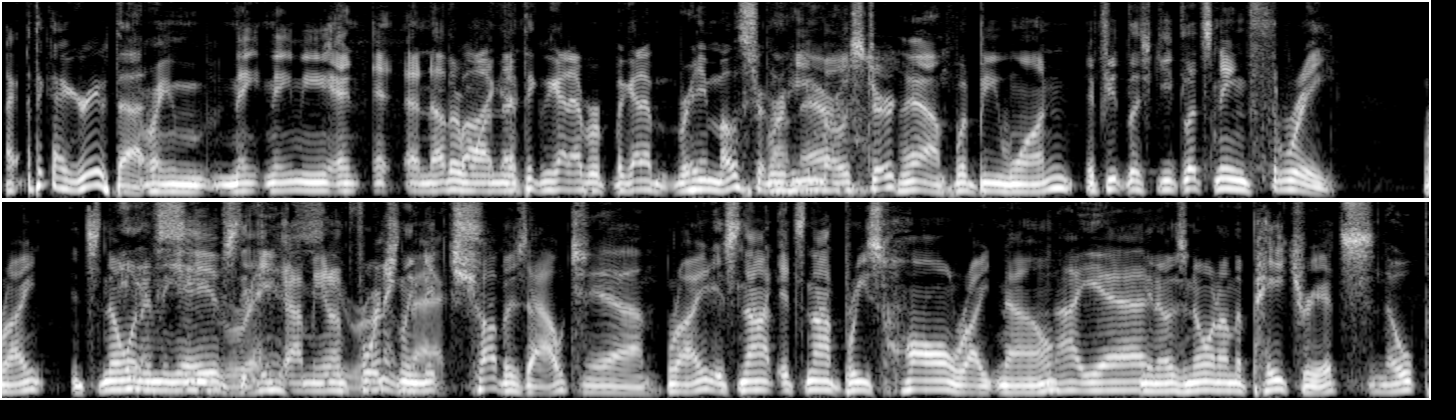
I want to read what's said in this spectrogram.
I, think I agree with that. I mean, name, name me an, an- another Well, one. I think we got to we got to Raheem Mostert. Raheem. Mostert Yeah, would be one. If you let's let's name three, right? It's no one in the AFC, AFC. I mean, unfortunately, Nick. Chubb is out. Yeah. right. It's not it's not Breece Hall right now. Not yet. You know, there's no one on the Patriots. Nope.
